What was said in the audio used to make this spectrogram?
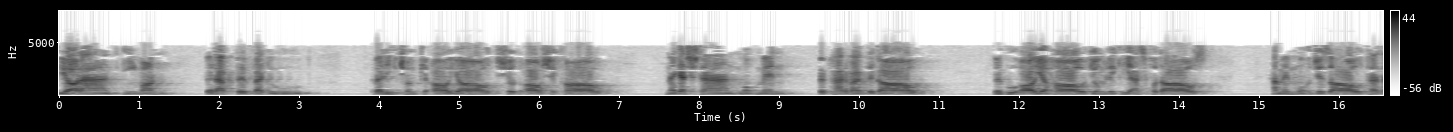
بیارند ایمان به رب ودود. ولی چون که آیات شد آشکار نگشتند مؤمن به پروردگار. بگو آیه ها جملگی از خداست همه معجزات از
